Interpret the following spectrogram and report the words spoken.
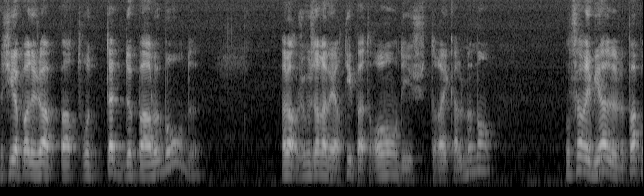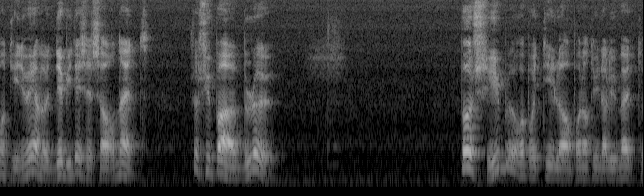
Mais s'il n'y a pas déjà pas trop de têtes de par le monde Alors, je vous en avertis, patron, dis-je très calmement. Vous ferez bien de ne pas continuer à me débiter ces sornettes. Je ne suis pas un bleu. Possible, reprit-il en prenant une allumette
